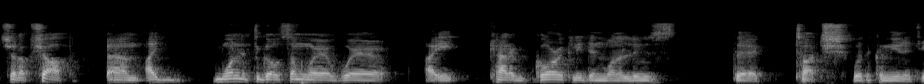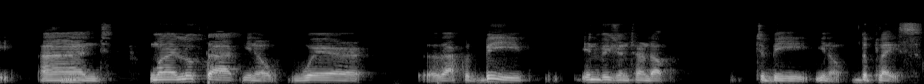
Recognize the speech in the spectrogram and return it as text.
shut up shop, um, I wanted to go somewhere where I categorically didn't want to lose the touch with the community. And when I looked at you know where that could be, InVision turned up to be you know the place.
